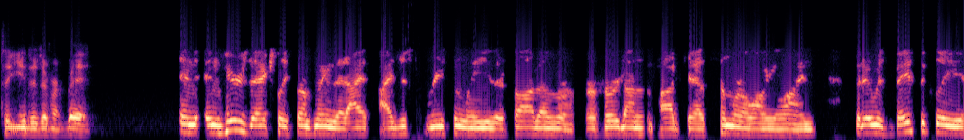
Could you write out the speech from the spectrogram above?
to eat a different bait. And and here's actually something that I, I just recently either thought of or, or heard on the podcast somewhere along the lines. But it was basically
